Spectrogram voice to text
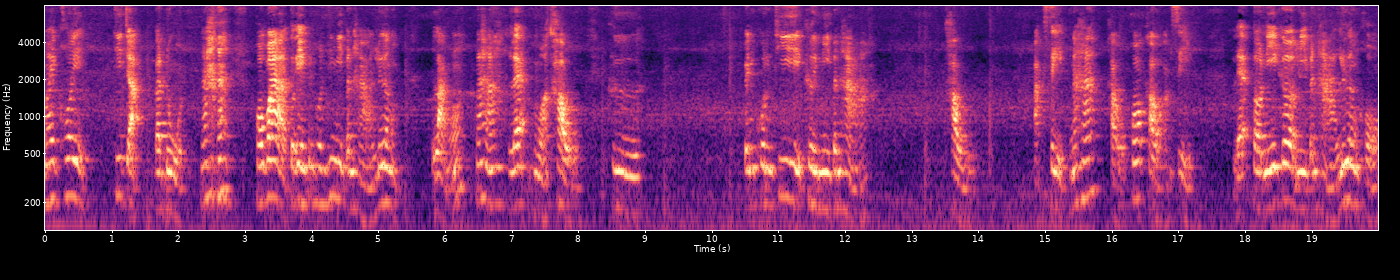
ไม่ค่อยที่จะกระโดดนะคะเพราะว่าตัวเองเป็นคนที่มีปัญหาเรื่องหลังนะคะและหัวเข่าคือ เป็นคนที่เคยมีปัญหาเข่า เสบนะคะเข่าข้อเข่าอักเสบและตอนนี้ก็มีปัญหาเรื่องของ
